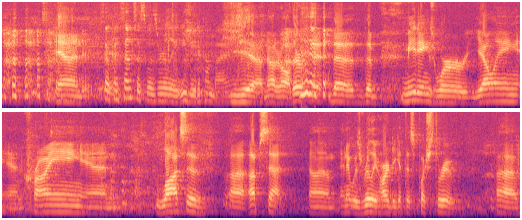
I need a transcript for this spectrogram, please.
and so consensus was really easy to come by. Yeah, not at all. There, the, the, the meetings were yelling and crying and lots of uh, upset, um, and it was really hard to get this pushed through. Uh,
